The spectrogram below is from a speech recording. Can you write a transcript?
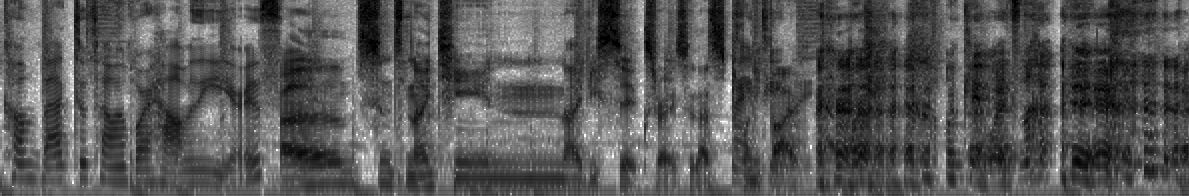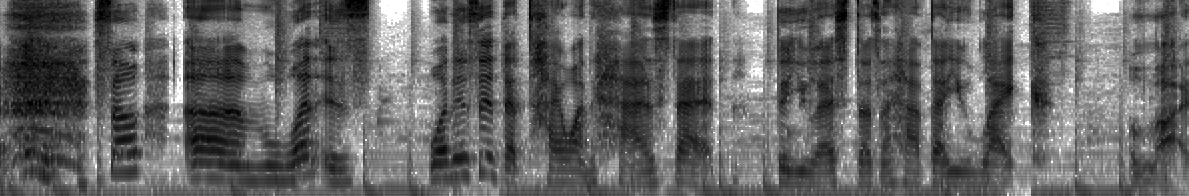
come back to Taiwan for how many years? Um, since 1996, right? So that's 25. okay. okay, well, it's not. so, um, what is what is it that Taiwan has that the U.S. doesn't have that you like a lot?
